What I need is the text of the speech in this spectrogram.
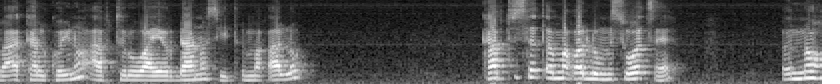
ብኣካል ኮይኑ ኣብቲ ሩባ ዮርዳኖስ ይጥመቕ ኣሎ ካብቲ ዝተጠመቐሉ ምስ ወፀ እንሆ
